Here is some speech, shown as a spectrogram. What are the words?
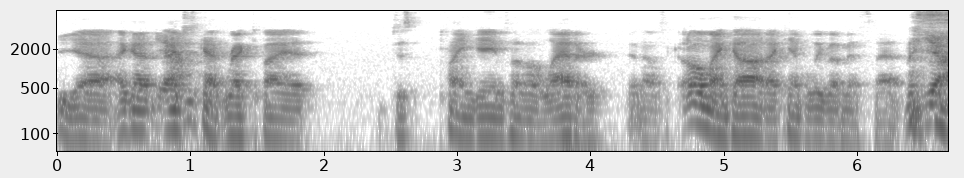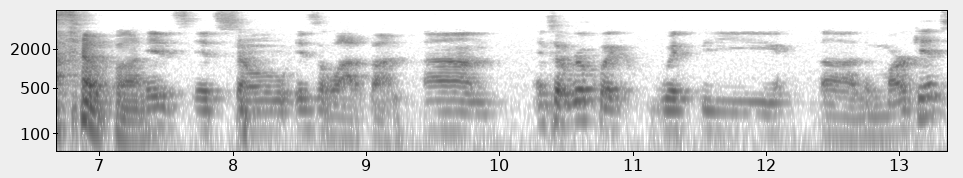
yeah, I got I just got wrecked by it, just playing games on a ladder, and I was like, oh my god, I can't believe I missed that. This Yeah. is so fun. It's it's so it's a lot of fun. Um, and so real quick with the uh, the market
